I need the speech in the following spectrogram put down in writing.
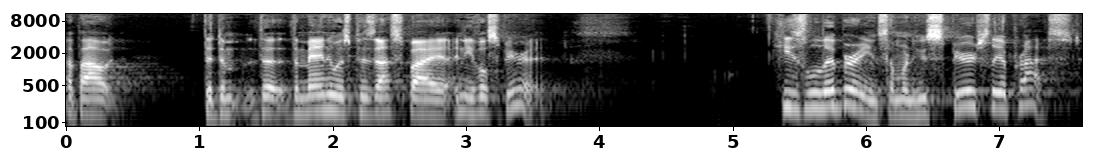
about the, the, the man who was possessed by an evil spirit. He's liberating someone who's spiritually oppressed.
